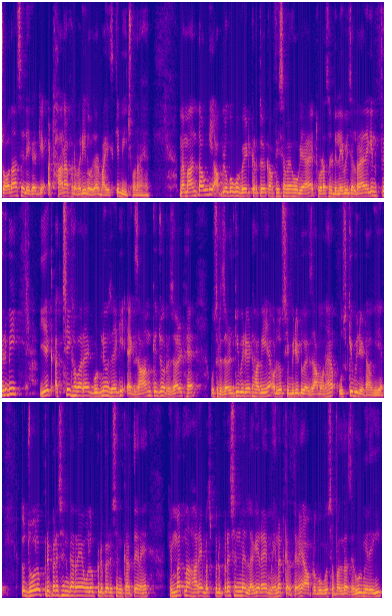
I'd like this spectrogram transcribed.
14 से लेकर के 18 फरवरी 2022 के बीच होना है। मैं मानता हूँ कि आप लोगों को वेट करते हुए काफ़ी समय हो गया है, थोड़ा सा डिले भी चल रहा है, लेकिन फिर भी ये एक अच्छी खबर है गुड न्यूज़ है कि एग्ज़ाम के जो रिज़ल्ट है, उस रिज़ल्ट की भी डेट आ गई है और जो सी बी टू एग्ज़ाम होना है, उसकी भी डेट आ गई है। तो जो लोग प्रिपरेशन कर रहे हैं, वो लोग प्रिपरेशन करते रहें, हिम्मत ना हारें, बस प्रिपरेशन में लगे रहें, मेहनत करते रहें, आप लोगों को सफलता ज़रूर मिलेगी।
